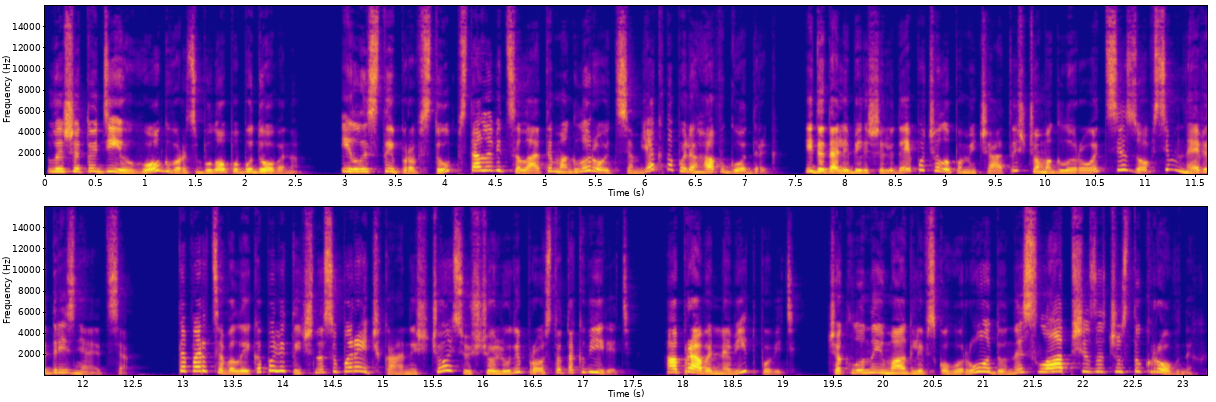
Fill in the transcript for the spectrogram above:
Лише тоді Гогвардс було побудовано. І листи про вступ стали відсилати маглородцям, як наполягав Годрик. І дедалі більше людей почало помічати, що маглородці зовсім не відрізняються. Тепер це велика політична суперечка, а не щось, у що люди просто так вірять. А правильна відповідь чаклуни маглівського роду не слабші за чистокровних.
